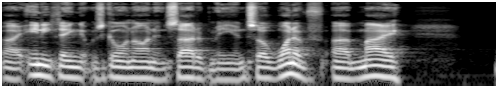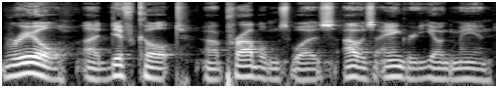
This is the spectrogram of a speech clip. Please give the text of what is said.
anything that was going on inside of me. And so one of my real uh, difficult uh, problems was I was an angry young man,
